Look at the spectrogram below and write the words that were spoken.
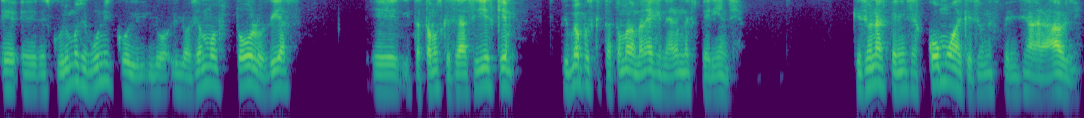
eh, eh, descubrimos en Único y lo, y lo, hacemos todos los días eh, y tratamos que sea así, es que primero pues que tratamos la manera de generar una experiencia, que sea una experiencia cómoda, que sea una experiencia agradable.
